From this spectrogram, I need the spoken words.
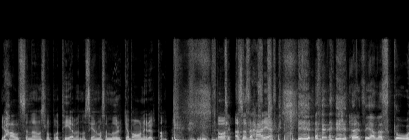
i halsen när de slår på tvn och ser en massa mörka barn i rutan. Och, alltså det här är... det här är så jävla sko.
